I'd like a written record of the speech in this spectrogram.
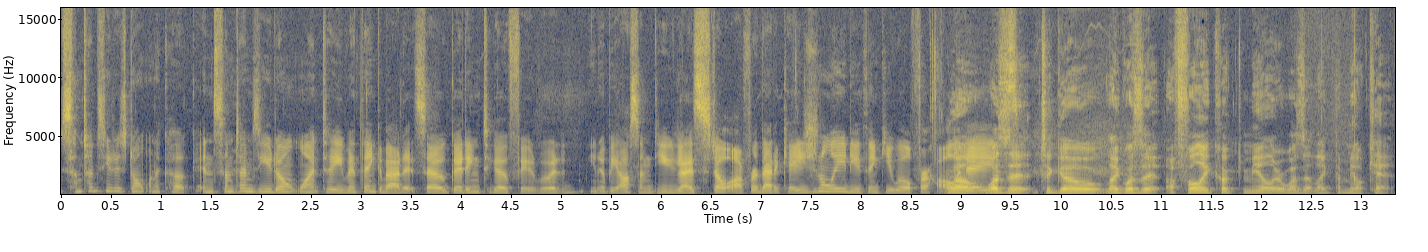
sometimes you just don't want to cook, and sometimes you don't want to even think about it. So getting to go food would you know be awesome. Do you guys still offer that occasionally? Do you think you will for holidays? Well, was it to go like was it a fully cooked meal or was it like the meal kit?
